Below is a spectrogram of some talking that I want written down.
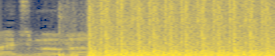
Let's move out.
